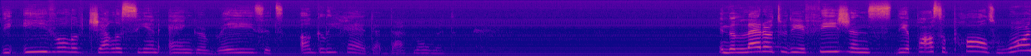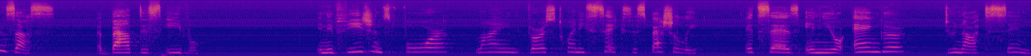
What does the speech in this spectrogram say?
The evil of jealousy and anger raised its ugly head at that moment. In the letter to the Ephesians, the Apostle Paul warns us about this evil. In Ephesians 4, line verse 26 especially, it says, In your anger, do not sin.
